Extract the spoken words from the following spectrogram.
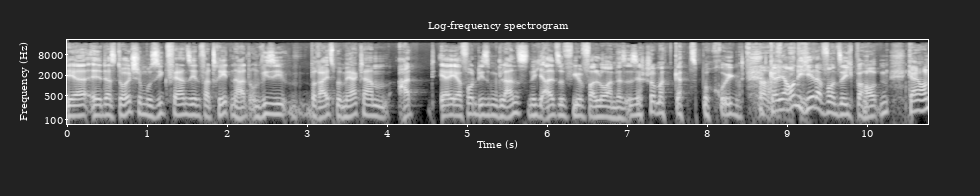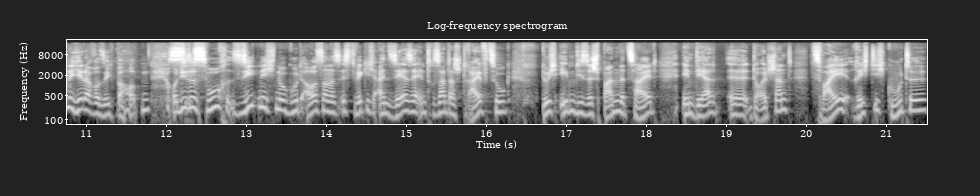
der äh, das deutsche Musikfernsehen vertreten hat. Und wie Sie bereits bemerkt haben, hat er ja von diesem Glanz nicht allzu viel verloren. Das ist ja schon mal ganz beruhigend. Ach, kann ja auch nicht jeder von sich behaupten. Kann ja auch nicht jeder von sich behaupten. Und dieses Buch sieht nicht nur gut aus, sondern es ist wirklich ein sehr, sehr interessanter Streifzug durch eben diese spannende Zeit, in der äh, Deutschland zwei richtig gute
